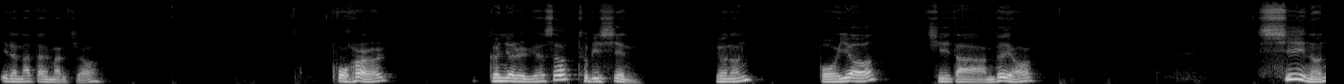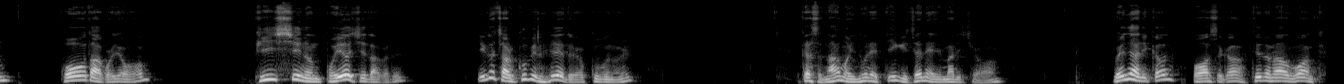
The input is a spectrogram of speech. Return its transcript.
일어났다 이 말이죠. For her 그녀를 위해서 to be seen. 요는 보여지다인데요. see는 보다고요. be seen은 보여지다거든. 이거 잘 구분해야 돼요. 구분을. 그래서 남의 눈에 띄기 전에 이 말이죠. 왜냐니까 보아스가 did not want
